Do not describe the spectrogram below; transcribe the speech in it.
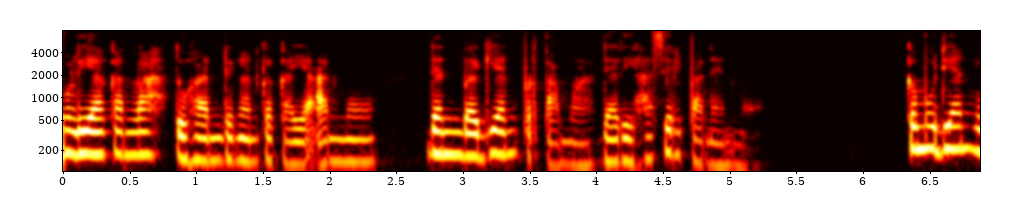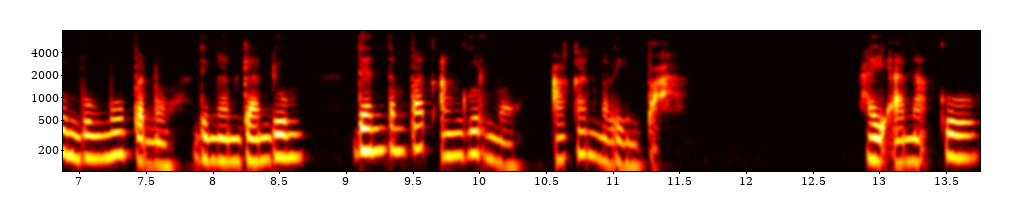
Muliakanlah Tuhan dengan kekayaanmu dan bagian pertama dari hasil panenmu. Kemudian lumbungmu penuh dengan gandum dan tempat anggurmu akan melimpah. Hai anakku,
